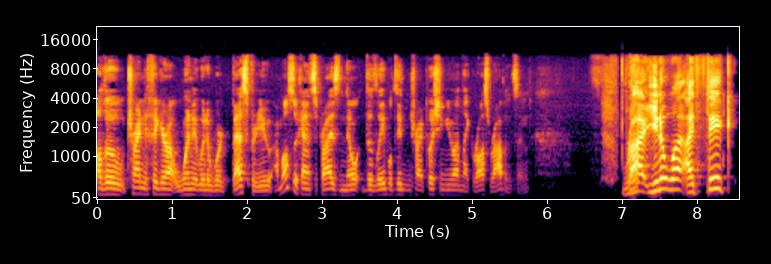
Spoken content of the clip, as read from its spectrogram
although trying to figure out when it would have worked best for you, I'm also kind of surprised no the label didn't try pushing you on like Ross Robinson. Right. You know what? I think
